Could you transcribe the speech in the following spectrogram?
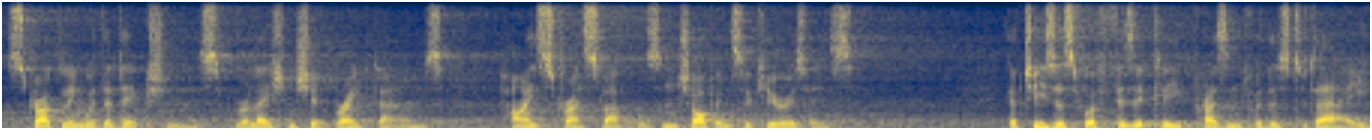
struggling with addictions, relationship breakdowns, high stress levels, and job insecurities. If Jesus were physically present with us today,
